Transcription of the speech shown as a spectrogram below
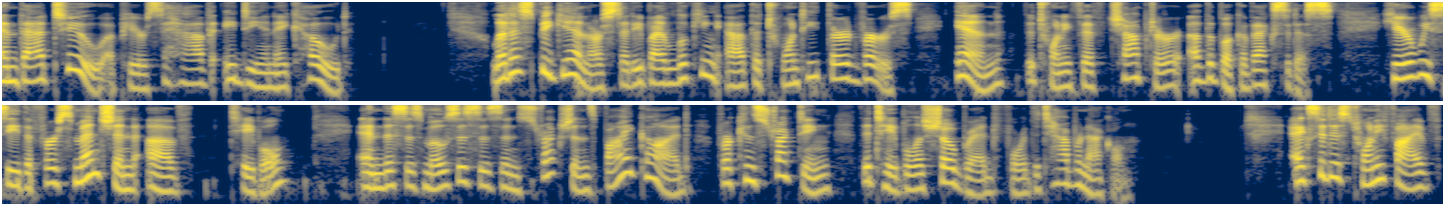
and that too appears to have a DNA code. Let us begin our study by looking at the 23rd verse in the 25th chapter of the book of Exodus. Here we see the first mention of table, and this is Moses' instructions by God for constructing the table of showbread for the tabernacle. Exodus 25,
